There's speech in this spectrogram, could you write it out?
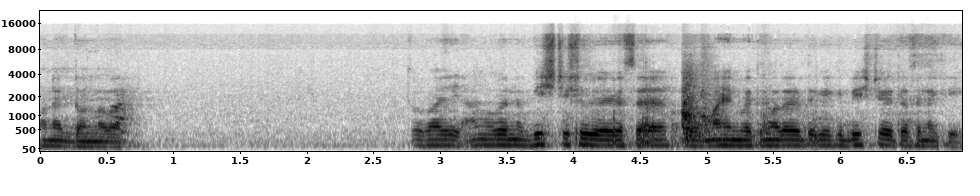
অনেক ধন্যবাদ। তো ভাই এখানে বৃষ্টি শুরু হয়ে গেছে। তো মাহিন ভাই, তোমাদের দিকে কি বৃষ্টি হইতেছে নাকি?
